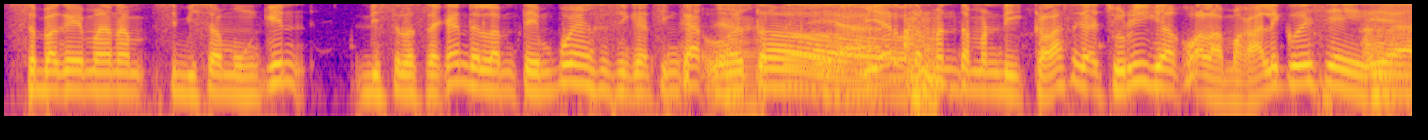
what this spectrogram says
sebagaimana sebisa mungkin diselesaikan dalam tempo yang sesingkat-singkatnya. Betul. Iya. Biar teman-teman di kelas nggak curiga kok lama kali ke WC. Iya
